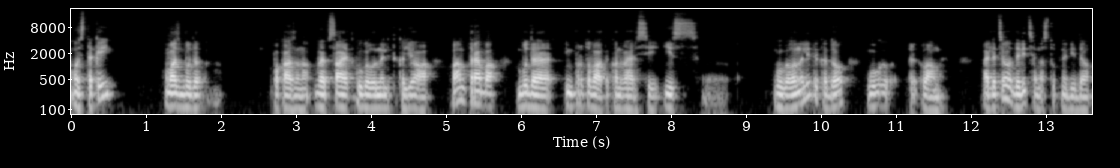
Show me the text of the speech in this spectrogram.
ось такий. У вас буде показано веб-сайт Google Analytica.ua. Вам треба буде імпортувати конверсії із е, Google Analytica до Google реклами. А для цього дивіться наступне відео.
